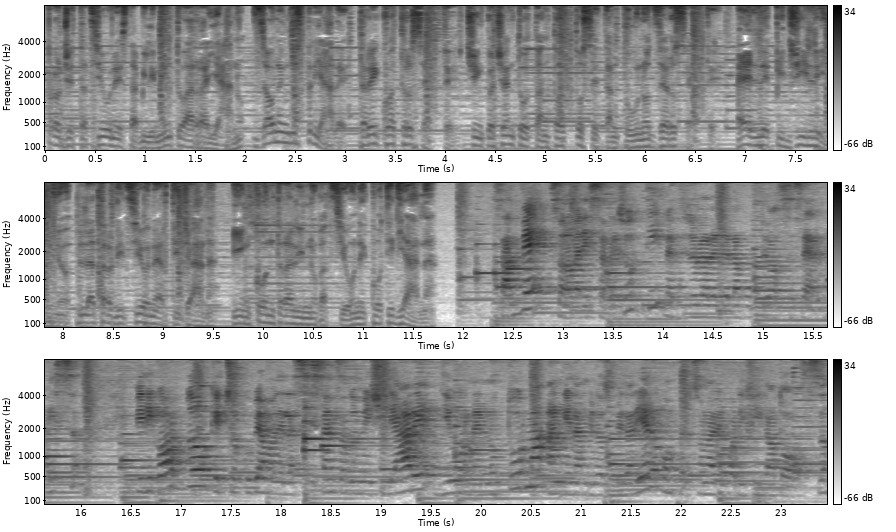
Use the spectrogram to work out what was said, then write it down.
Progettazione e stabilimento a Raiano, zona industriale 347 588 7107. LPG Legno, la tradizione artigiana incontra l'innovazione quotidiana. Salve, sono Vanessa Presutti, la titolare della WPOS Service. Vi ricordo che ci occupiamo dell'assistenza domiciliare diurna e notturna anche in ambito ospedaliero con personale qualificato OS.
